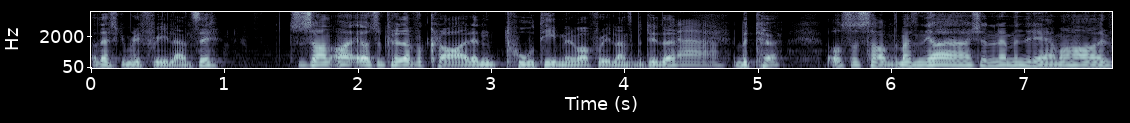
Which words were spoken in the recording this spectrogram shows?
at jeg skulle bli frilanser, så sa han, og så prøvde jeg å forklare en to timer hva frilans betydde. Ja. Betød. Og så sa han til meg sånn Ja, jeg skjønner det, men Rema har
